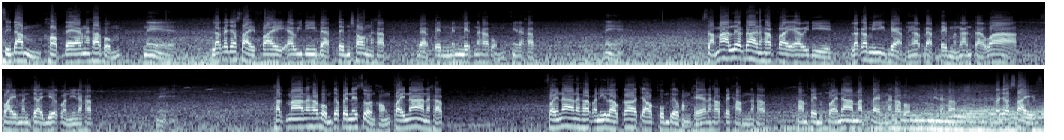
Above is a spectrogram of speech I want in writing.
สีดำขอบแดงนะครับ ผมนี่แล้วก็จะใส่ไฟ LED แบบเต็มช่องนะครับ แบบเป็นเม็ดๆนะครับ ผมนี่นะครับนี่ สามารถเลือกได้นะครับไฟ LED แล้วก็มีอีกแบบนึงครับแบบเต็มเหมือนกัน แต่ว่าไฟมันจะเยอะกว่านี้นะครับนี่ถัดมานะครับ ผมจะเป็นในส่วนของไฟหน้านะครับ ไฟหน้านะครับ อันนี้เราก็จะเอาโคมเดิมของแท้นะครับ ไปทำนะครับทำเป็นไฟหน้ามัดแต่งนะครับผมนี่นะครับ ก็จะใส่ไฟ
